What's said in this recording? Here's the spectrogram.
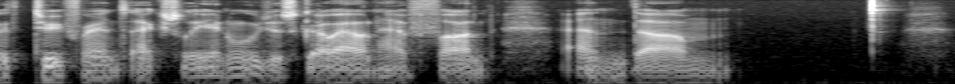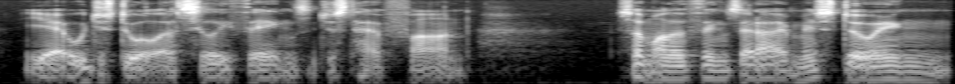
with two friends actually, and we'll just go out and have fun, and um, yeah, we'll just do a lot of silly things and just have fun. Some other things that I miss doing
